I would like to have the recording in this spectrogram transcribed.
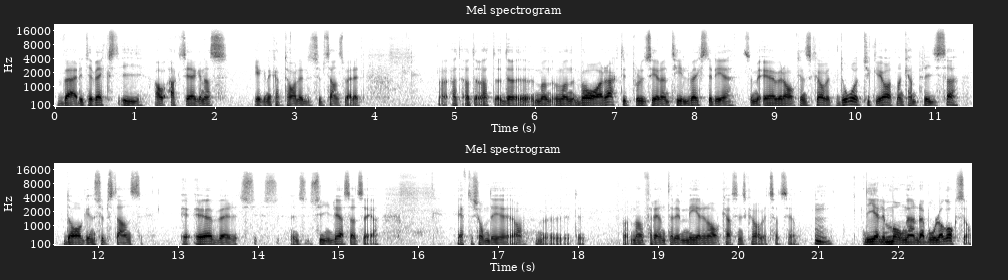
värdetillväxt i av aktieägarnas egna kapital eller substansvärdet att, att, att man, man varaktigt producerar en tillväxt i det som är över avkastningskravet då tycker jag att man kan prisa dagens substans över synliga. Så att säga. Eftersom det, ja, man förräntar det mer än avkastningskravet. Så att säga. Mm. Det gäller många andra bolag också.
